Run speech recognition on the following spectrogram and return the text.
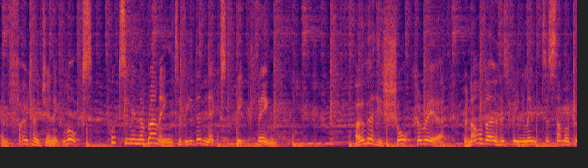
and photogenic looks puts him in the running to be the next big thing. Over his short career, Ronaldo has been linked to some of the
